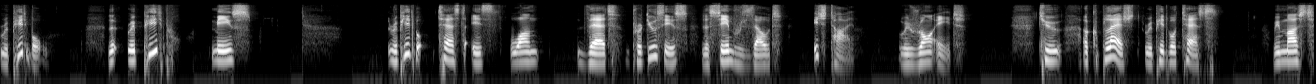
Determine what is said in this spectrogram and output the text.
repeatable. The repeatable means repeatable test is one that produces the same result each time we run it. To accomplish repeatable tests, we must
